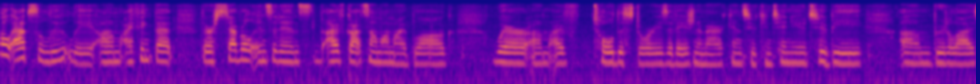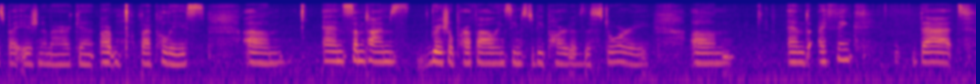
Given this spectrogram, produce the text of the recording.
Oh, absolutely. Um, I think that there are several incidents, I've got some on my blog, where um, I've told the stories of Asian Americans who continue to be um, brutalized by Asian American, uh, by police. And sometimes racial profiling seems to be part of the story. Um, and I think that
